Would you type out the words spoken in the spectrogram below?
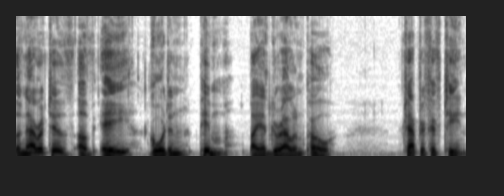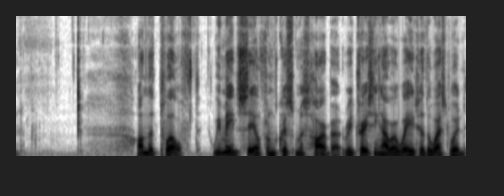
The Narrative of A. Gordon Pym by Edgar Allan Poe. Chapter 15 On the 12th, we made sail from Christmas Harbour, retracing our way to the westward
